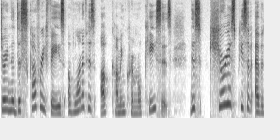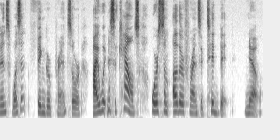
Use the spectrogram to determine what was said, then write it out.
during the discovery phase of one of his upcoming criminal cases. This curious piece of evidence wasn't fingerprints or eyewitness accounts or some other forensic tidbit. No,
